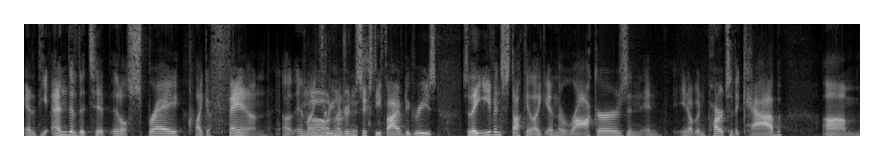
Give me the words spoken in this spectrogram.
and at the end of the tip, it'll spray like a fan uh, in like Oh, nice. 365 degrees. So they even stuck it like in the rockers and, and you know in parts of the cab. Um,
